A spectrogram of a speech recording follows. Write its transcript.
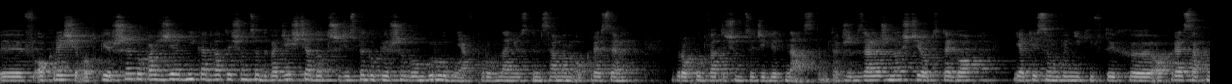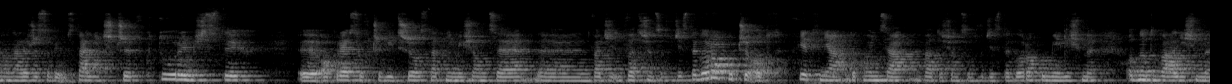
y, w okresie od 1 października 2020 do 31 grudnia w porównaniu z tym samym okresem w roku 2019. Także w zależności od tego, jakie są wyniki w tych e, okresach, no należy sobie ustalić, czy w którymś z tych okresów, czyli trzy ostatnie miesiące 2020 e, roku, czy od kwietnia do końca 2020 roku mieliśmy, odnotowaliśmy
